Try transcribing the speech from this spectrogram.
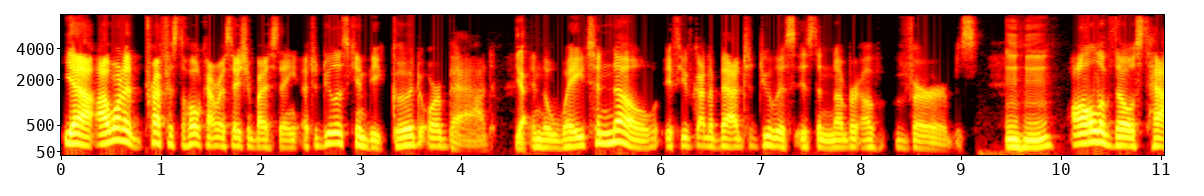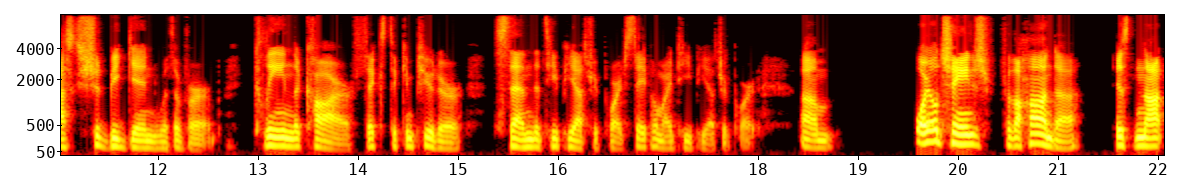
Yeah, I want to preface the whole conversation by saying a to do list can be good or bad. Yeah. And the way to know if you've got a bad to do list is the number of verbs. mm-hmm All of those tasks should begin with a verb clean the car, fix the computer, send the TPS report, staple my TPS report. Um, oil change for the Honda is not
